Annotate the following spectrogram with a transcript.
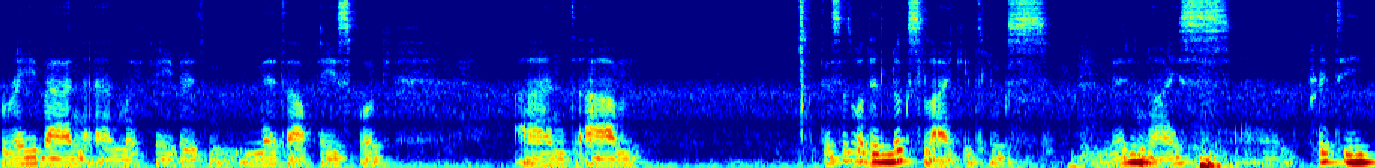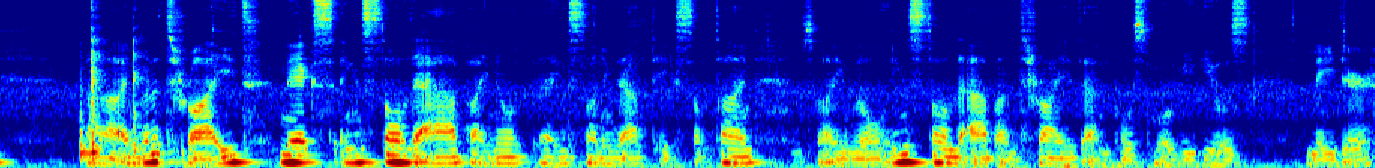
Ray-Ban and my favorite Meta Facebook. And um, this is what it looks like. It looks very nice and pretty uh, I'm gonna try it next. Install the app. I know uh, installing the app takes some time so I will install the app and try it and post more videos later.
